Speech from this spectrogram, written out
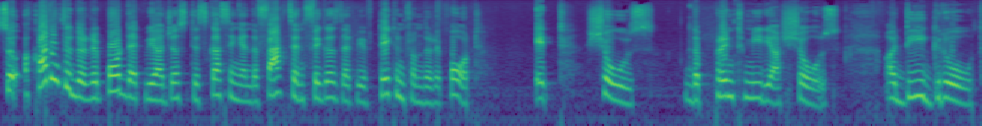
So, according to the report that we are just discussing and the facts and figures that we have taken from the report, it shows the print media shows a degrowth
